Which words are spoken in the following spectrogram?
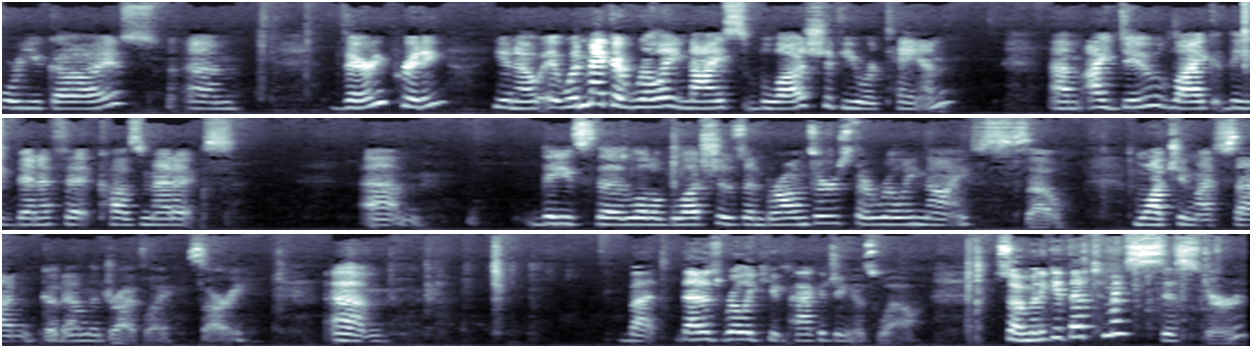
for you guys. Um, very pretty. You know, it would make a really nice blush if you were tan. Um, I do like the Benefit Cosmetics um, these, the little blushes and bronzers, they're really nice. So, I'm watching my son go down the driveway. Sorry. Um, but that is really cute packaging as well. So, I'm going to give that to my sister.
